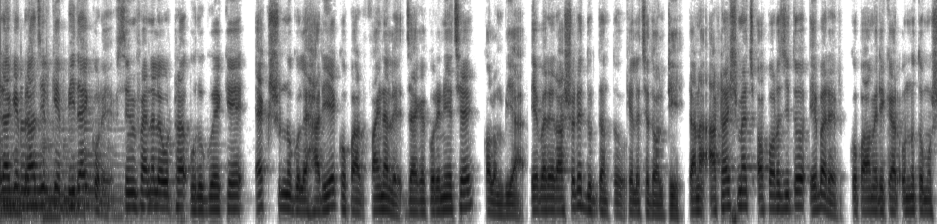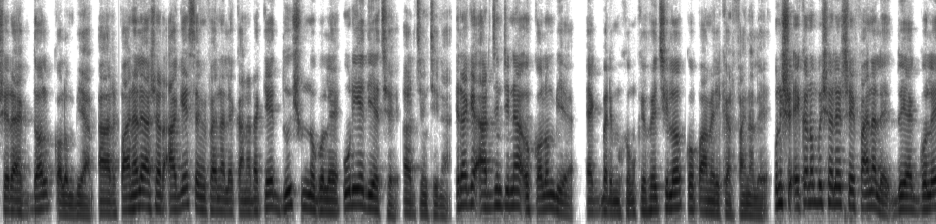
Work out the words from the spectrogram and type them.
এর আগে ব্রাজিলকে বিদায় করে সেমিফাইনালে ওঠা উরুগুয়েকে এক শূন্য গোলে হারিয়ে কোপার ফাইনালে জায়গা করে নিয়েছে কলম্বিয়া। এবারের আসরে দুর্দান্ত খেলেছে দলটি। টানা আঠাশ ম্যাচ অপরাজিত এবারের কোপা আমেরিকার অন্যতম সেরা এক দল কলম্বিয়া। আর ফাইনালে আসার আগে সেমিফাইনালে কানাডাকে দুই শূন্য গোলে উড়িয়ে দিয়েছে আর্জেন্টিনা। এর আগে আর্জেন্টিনা ও কলম্বিয়া একবারে মুখোমুখি হয়েছিল কোপা আমেরিকার ফাইনালে। উনিশশো একানব্বই সালের সেই ফাইনালে দুই এক গোলে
